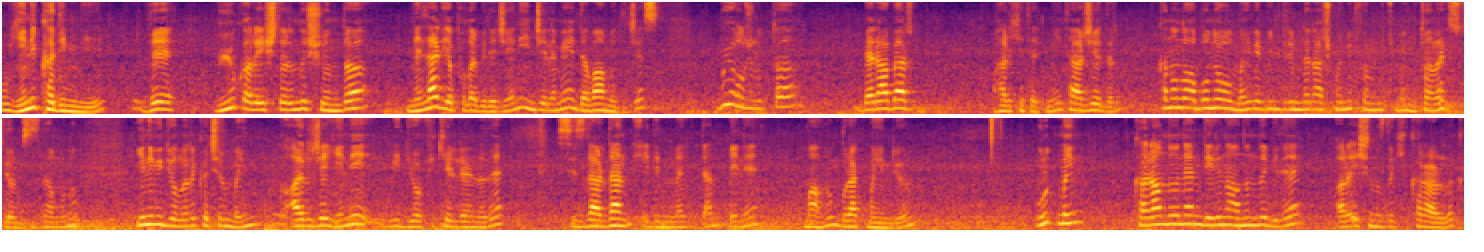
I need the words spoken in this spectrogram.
bu yeni kadimliği ve büyük arayışların ışığında neler yapılabileceğini incelemeye devam edeceğiz. Bu yolculukta beraber hareket etmeyi tercih ederim. Kanala abone olmayı ve bildirimleri açmayı lütfen unutmayın. Utanarak istiyorum sizden bunu. Yeni videoları kaçırmayın. Ayrıca yeni video fikirlerine de sizlerden edinmekten beni mahrum bırakmayın diyorum. Unutmayın karanlığın en derin anında bile arayışınızdaki kararlılık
